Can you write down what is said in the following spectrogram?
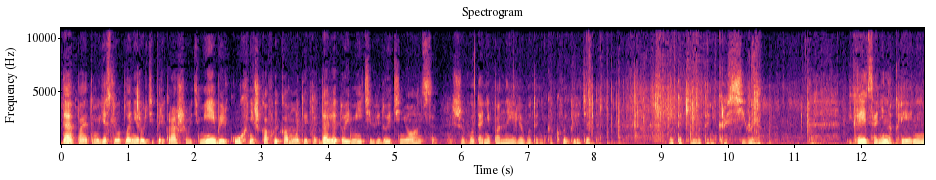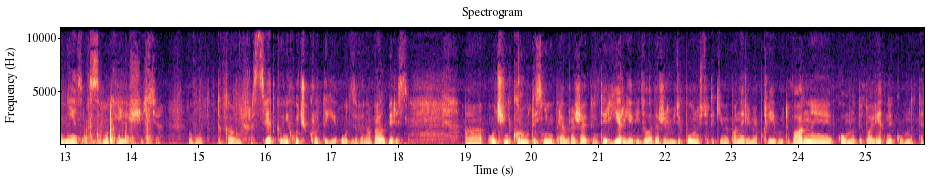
Да? Поэтому, если вы планируете перекрашивать мебель, кухни, шкафы, комоды и так далее, то имейте в виду эти нюансы. Дальше вот они панели, вот они как выглядят. Вот такие вот они красивые. И клеятся они на клей, они не самоклеющиеся. Вот такая у них расцветка, у них очень крутые отзывы на Wildberries. А, очень круто с ними преображают интерьер. Я видела, даже люди полностью такими панелями обклеивают ванны, комнаты, туалетные комнаты,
